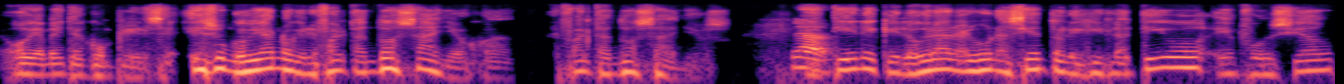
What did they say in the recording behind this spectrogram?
obviamente, a cumplirse. Es un gobierno que le faltan dos años, Juan, faltan dos años. Tiene que lograr algún asiento legislativo en función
